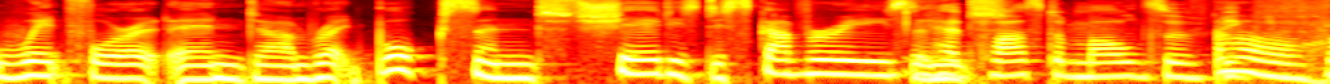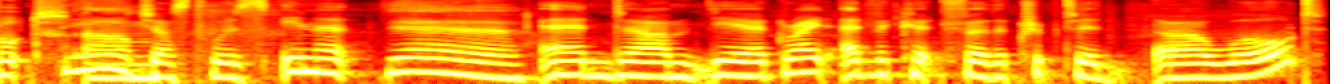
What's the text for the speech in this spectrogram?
went for it and um, wrote books and shared his discoveries. He and had plaster molds of Oh, Bigfoot. he um, just was in it, yeah. and um, yeah, great advocate for the cryptid uh, world.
